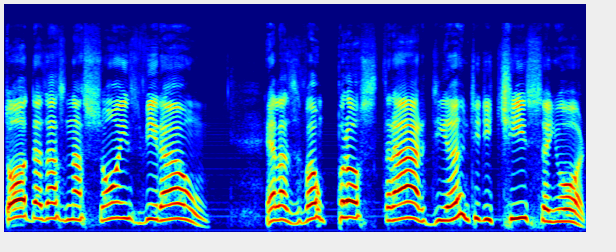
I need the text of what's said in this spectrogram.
Todas as nações virão, elas vão prostrar diante de ti, Senhor.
